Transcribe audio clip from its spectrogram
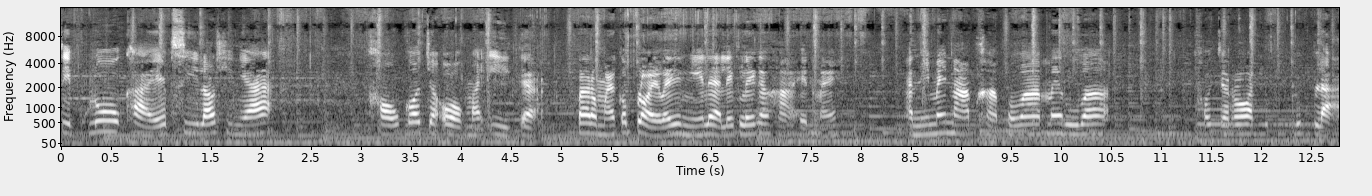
สิบลูกค่ะ FC แล้วทีเนี้ยเขาก็จะออกมาอีกอะป้าดอกไม้ก็ปล่อยไว้อย่างนี้แหละเล็กๆอะค่ะ เห็นไหม อันนี้ไม่นับค่ะ เพราะว่าไม่รู้ว่าเขาจะรอดหรือเปล่า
